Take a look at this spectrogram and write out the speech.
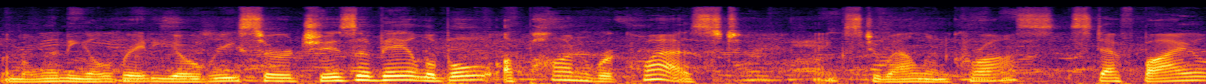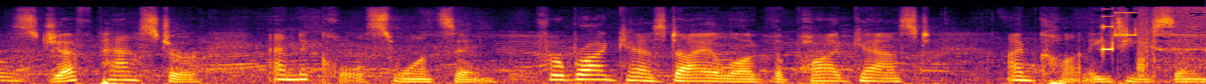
The Millennial Radio research is available upon request. Thanks to Alan Cross, Steph Biles, Jeff Pastor, and Nicole Swanson. For Broadcast Dialogue, the podcast, I'm Connie Thiessen.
